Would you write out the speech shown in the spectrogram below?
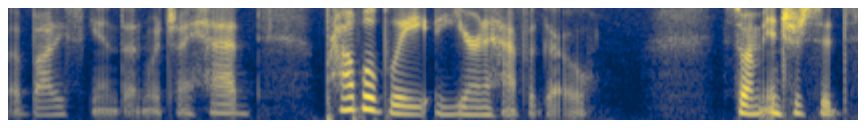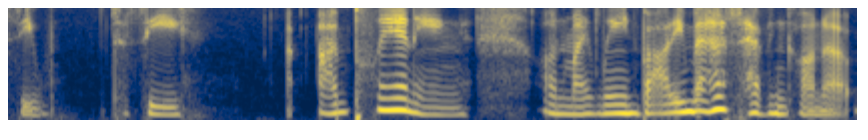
a body scan done, which I had probably a year and a half ago. So I'm interested to see to see. I'm planning on my lean body mass having gone up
